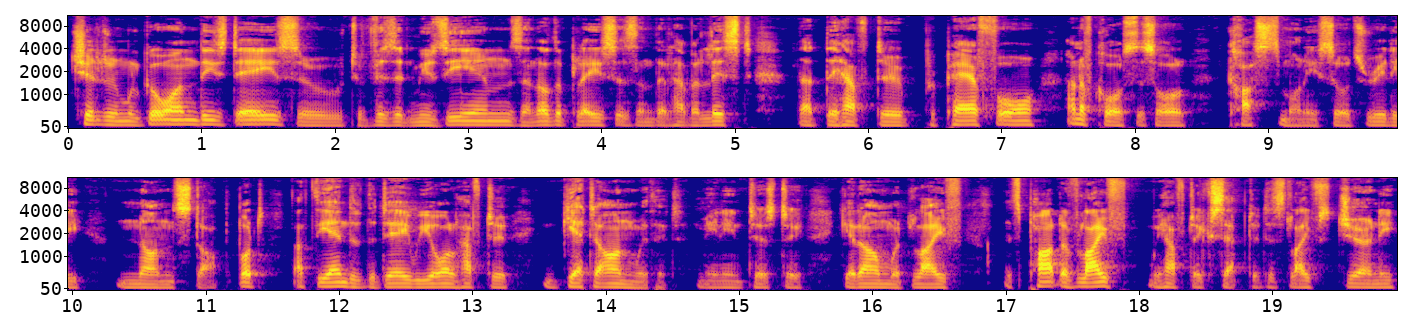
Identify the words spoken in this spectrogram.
children will go on these days so to visit museums and other places and they'll have a list that they have to prepare for and of course this all costs money, so it's really non-stop. But at the end of the day, we all have to get on with it, meaning just to get on with life. It's part of life. We have to accept it. It's life's journey.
